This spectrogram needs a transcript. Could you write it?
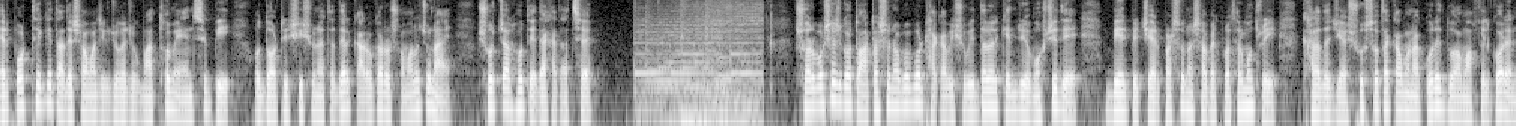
এরপর থেকে তাদের সামাজিক যোগাযোগ মাধ্যমে এনসিপি ও দলটির শিশু নেতাদের কারও কারও সমালোচনায় সোচ্চার হতে দেখা যাচ্ছে। সর্বশেষ গত আঠাশে নভেম্বর ঢাকা বিশ্ববিদ্যালয়ের কেন্দ্রীয় মসজিদে বিএনপির চেয়ারপারসন ও সাবেক প্রধানমন্ত্রী খালেদা জিয়ার সুস্থতা কামনা করে দোয়া মাহফিল করেন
